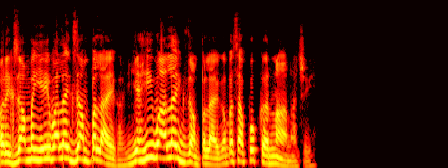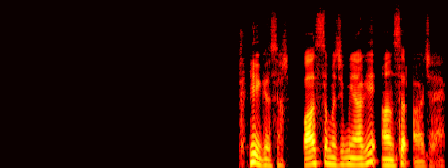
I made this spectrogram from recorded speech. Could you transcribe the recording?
और एग्ज़ाम में यही वाला एग्ज़ाम्पल आएगा, यही वाला एग्ज़ाम्पल आएगा, बस आपको करना आना चाहिए। ठीक है सर, बात समझ में आ गई, आंसर आ जाएगा।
